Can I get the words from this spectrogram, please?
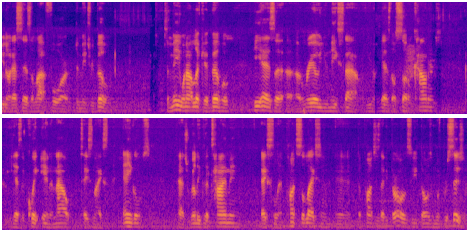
you know, that says a lot for Dimitri Bivol. To me, when I look at Bivol, he has a, a, a real unique style. You know, he has those subtle counters he has a quick in and out, takes nice angles, has really good timing, excellent punch selection, and the punches that he throws, he throws them with precision.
